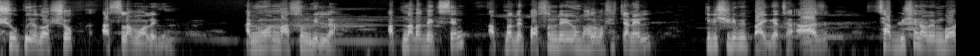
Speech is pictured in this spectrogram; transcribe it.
সুপ্রিয় দর্শক, আসসালামু আলাইকুম। আমি মোহাম্মদ মাসুম বিল্লাহ। আপনারা দেখছেন আপনাদের পছন্দের এবং ভালোবাসার চ্যানেল কৃষি টিভি পাইগাছা আজ ছাব্বিশে নভেম্বর,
